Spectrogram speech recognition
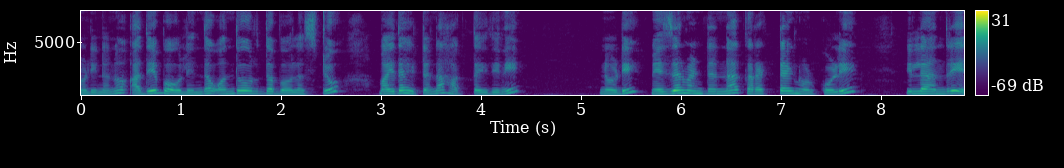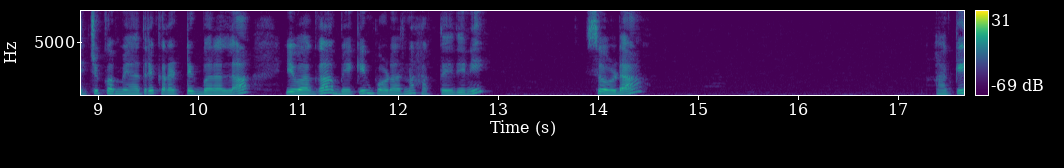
ನೋಡಿ ನಾನು ಅದೇ ಬೌಲಿಂದ ಒಂದು ಅರ್ಧ ಬೌಲಷ್ಟು ಮೈದಾ ಹಿಟ್ಟನ್ನು ಹಾಕ್ತಾಯಿದ್ದೀನಿ ನೋಡಿ ಮೆಜರ್ಮೆಂಟನ್ನು ಕರೆಕ್ಟಾಗಿ ನೋಡ್ಕೊಳ್ಳಿ. ಇಲ್ಲ ಅಂದರೆ ಹೆಚ್ಚು ಕಮ್ಮಿ ಆದರೆ ಕರೆಕ್ಟಾಗಿ ಬರಲ್ಲ. ಇವಾಗ ಬೇಕಿಂಗ್ ಪೌಡರ್ನ ಹಾಕ್ತಾಯಿದ್ದೀನಿ ಸೋಡಾ. ಹಾಕಿ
